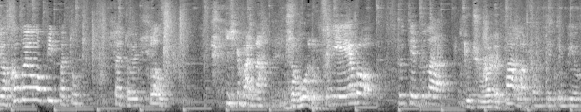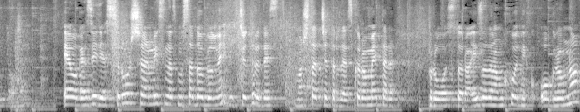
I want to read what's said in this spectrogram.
Jo, kako je ovo pipa tu? Šta je to već slovo? Ivana. Za vodu. Crijevo, tu ti je bila palafon ti je bio u tome. Evo ga, zid je srušen, mislim da smo sad dobili nekih 40, ma šta 40, skoro metar prostora. Izgleda nam hodnik ogromno.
